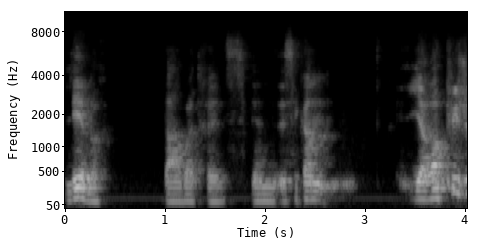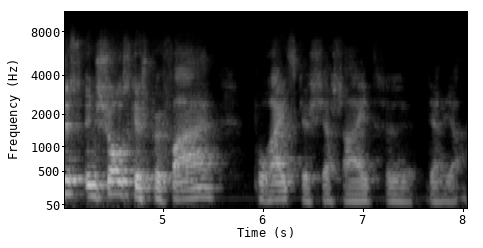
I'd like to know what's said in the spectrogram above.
libre dans votre discipline. C'est comme il n'y aura plus juste une chose que je peux faire pour être ce que je cherche à être euh, derrière.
